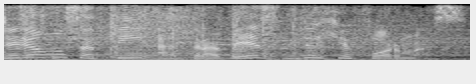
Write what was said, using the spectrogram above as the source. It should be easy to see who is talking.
Speaker 1: Llegamos a ti a través de GeFormas.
